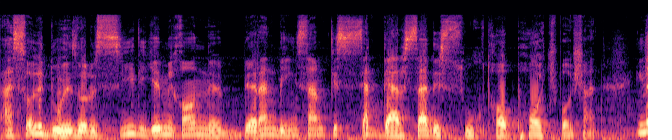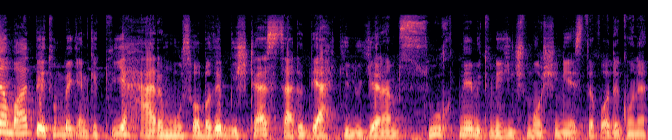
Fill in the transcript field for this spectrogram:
از سال 2030 دیگه می‌خوان برن به این سمت که 100 درصد سوخت ها پاک باشن. اینم باید بهتون بگم که توی هر مسابقه بیشتر از 110 کیلوگرم سوخت نمی‌تونه هیچ ماشینی استفاده کنه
